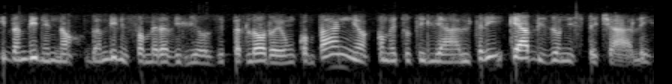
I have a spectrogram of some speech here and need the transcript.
i bambini no, i bambini sono meravigliosi, per loro è un compagno come tutti gli altri che ha bisogni speciali.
